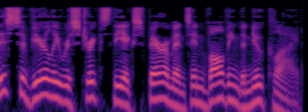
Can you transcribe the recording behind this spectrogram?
This severely restricts the experiments involving the nuclide.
